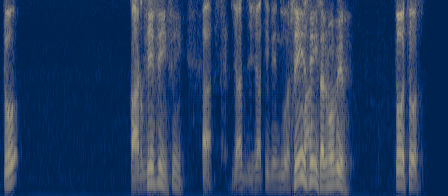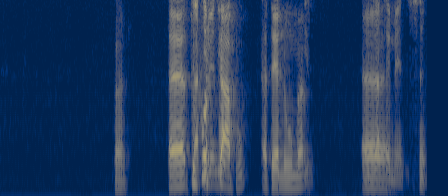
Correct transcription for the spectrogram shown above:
Estou? Carlos? Sim, sim, sim. Ah, já, já tive em duas Sim, sim, estás-me a ouvir? Estou, estou. Uh, tu Já foste capo, até numa. Ex uh, Exatamente.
